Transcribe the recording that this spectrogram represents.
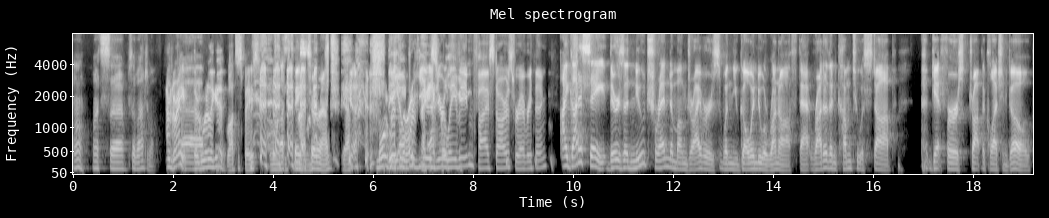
Oh, that's uh, suboptimal. They're great. Uh, They're really good. Lots of space. Lots of space to turn around. Yeah. More the Yelp racetrack, reviews you're leaving five stars for everything. I gotta say, there's a new trend among drivers when you go into a runoff that rather than come to a stop, get first, drop the clutch, and go,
